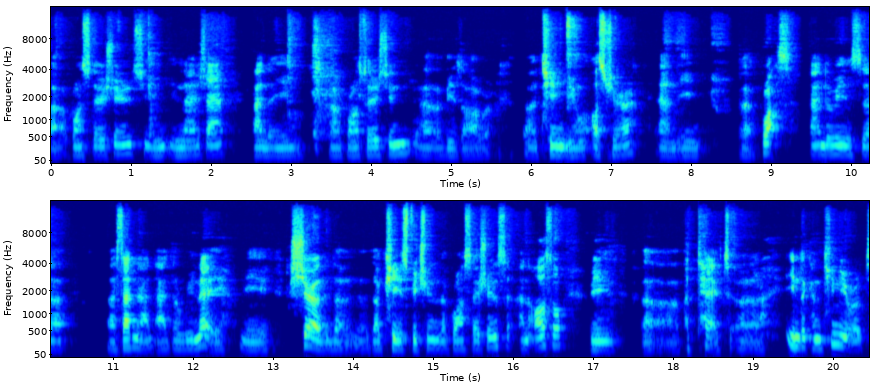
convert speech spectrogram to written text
uh, ground stations in, in Nanshan and in uh, ground station uh, with our uh, team in Austria and in uh, Graz. And with uh, SatNet as a relay, we shared the, the, keys between the ground stations and also we protect intercontinued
